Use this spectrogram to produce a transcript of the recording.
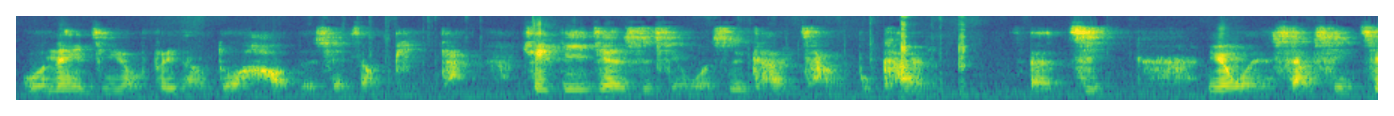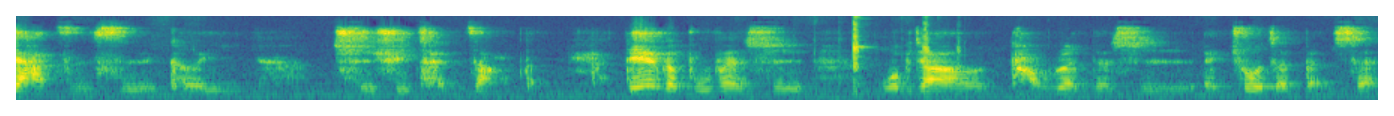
国内已经有非常多好的线上平台，所以第一件事情我是看长不看呃近，因为我很相信价值是可以持续成长的。第二个部分是我比较讨论的是，哎，作者本身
